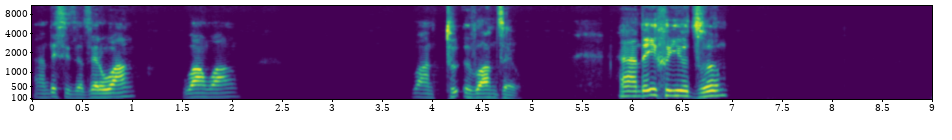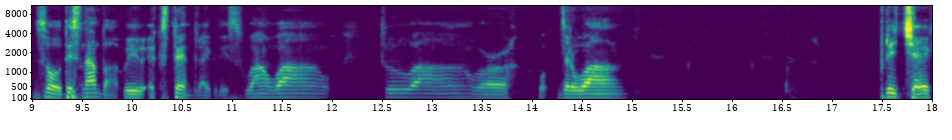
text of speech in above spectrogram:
and this is a zero one, one one, one two, one zero. And if you zoom, so this number will extend like this one one, two one, or zero one. Please check.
